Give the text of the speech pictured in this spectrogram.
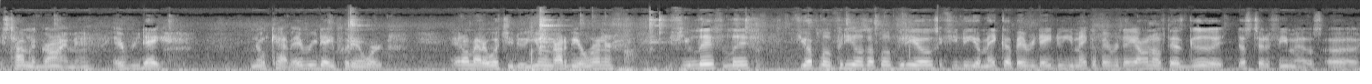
It's time to grind, man. Every day. No cap. Every day put in work. It don't matter what you do. You don't gotta be a runner. If you lift, lift. You upload videos, upload videos. If you do your makeup every day, do your makeup every day. I don't know if that's good. That's to the females. Uh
